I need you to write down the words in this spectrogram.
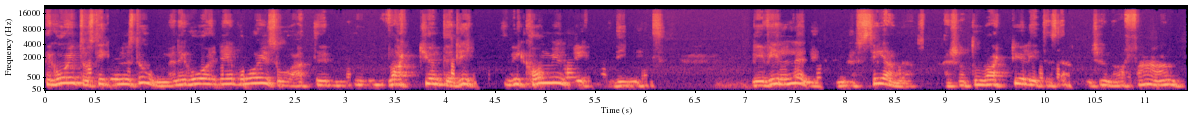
det går ju inte att sticka under stol, men det, går, det var ju så att det vart ju inte riktigt, vi kom ju inte riktigt dit vi ville liksom, med scenen. Så då vart det ju lite så här, jag kände, vad fan,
